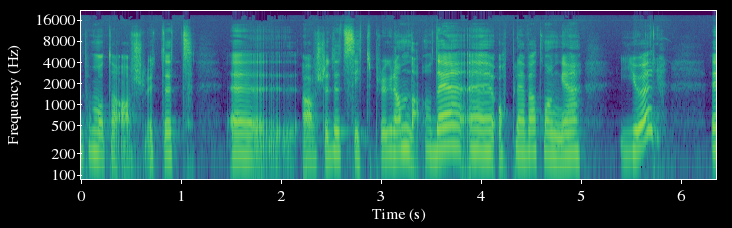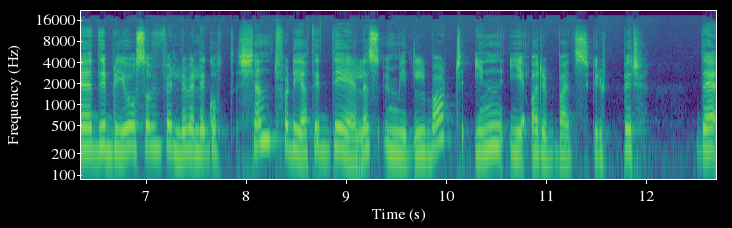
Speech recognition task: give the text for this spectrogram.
på en måte avsluttet, avsluttet sitt program. Og det opplever jeg at mange gjør. Eh, de blir jo også veldig veldig godt kjent fordi at de deles umiddelbart inn i arbeidsgrupper. Det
